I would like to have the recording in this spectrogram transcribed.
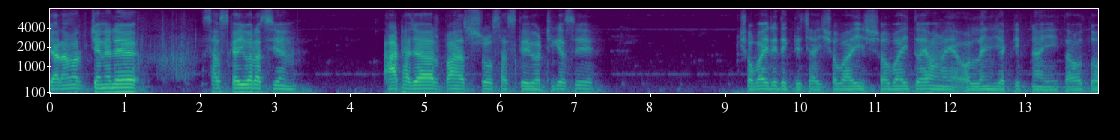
যারা আমার চ্যানেলে সাবস্ক্রাইবার আছেন, আট হাজার পাঁচশো সাবস্ক্রাইবার ঠিক আছে? সবাই রে দেখতে চাই, সবাই সবাই তো এখন অনলাইন অ্যাক্টিভ নাই, তাও তো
